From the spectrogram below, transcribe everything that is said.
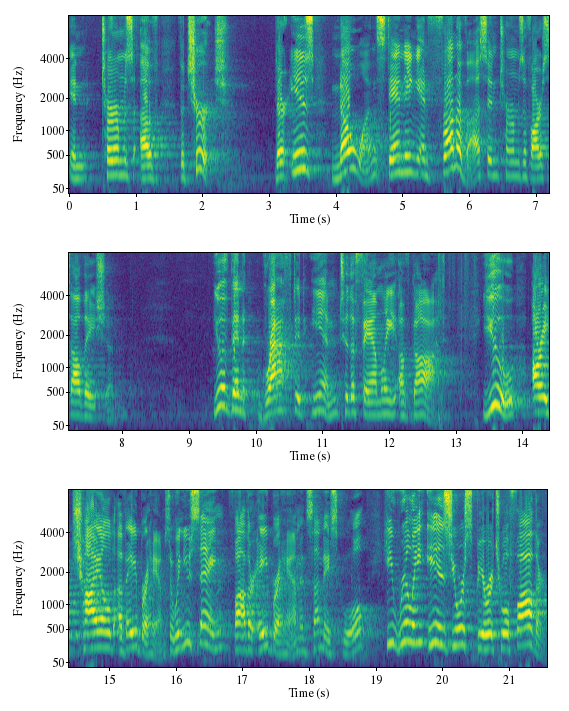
in terms of the church. There is no one standing in front of us in terms of our salvation. You have been grafted into the family of God. You are a child of Abraham. So when you sang Father Abraham in Sunday school, he really is your spiritual father.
